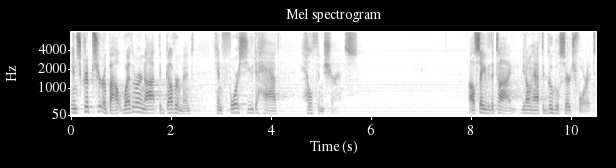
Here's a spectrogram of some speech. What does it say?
in Scripture about whether or not the government can force you to have health insurance? I'll save you the time. You don't have to Google search for it.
